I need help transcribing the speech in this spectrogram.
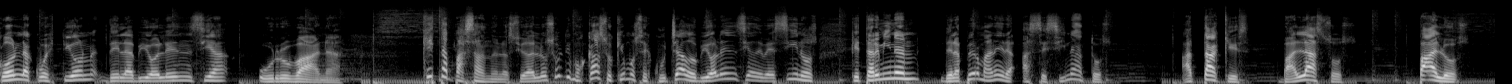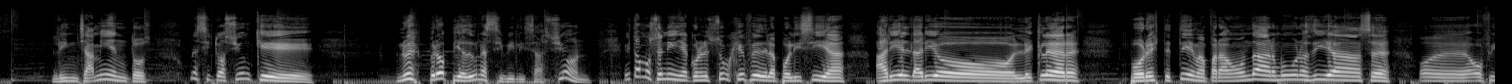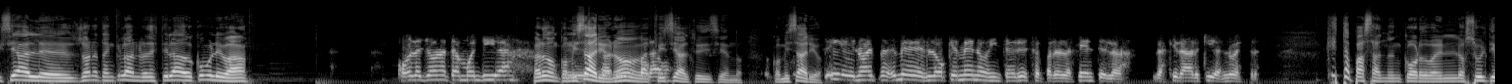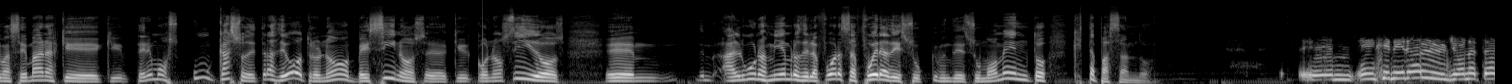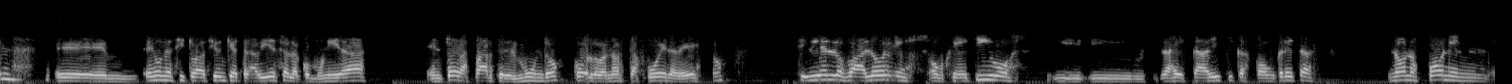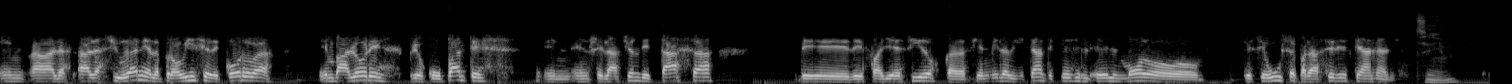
con la cuestión de la violencia urbana. ¿Qué está pasando en la ciudad? Los últimos casos que hemos escuchado, violencia de vecinos que terminan de la peor manera, asesinatos, ataques, balazos, palos, linchamientos, una situación que no es propia de una civilización. Estamos en línea con el subjefe de la policía, Ariel Darío Leclerc, por este tema, para ahondar. Muy buenos días, eh, eh, oficial eh, Jonathan Cloner, de este lado, ¿cómo le va? Hola Jonathan, buen día. Perdón, comisario, ¿no? Oficial estoy diciendo. Comisario. Sí, no es lo que menos interesa para la gente, las jerarquías nuestras. ¿Qué está pasando en Córdoba en las últimas semanas que, tenemos un caso detrás de otro, ¿no? Vecinos, que, conocidos, algunos miembros de la fuerza fuera de su, de su momento. ¿Qué está pasando? Em, en general, Jonathan, em, es una situación que atraviesa la comunidad en todas partes del mundo. Córdoba no está fuera de esto. Si bien los valores objetivos y, las estadísticas concretas no nos ponen a, la, a la ciudad ni a la provincia de Córdoba en valores preocupantes en, relación de tasa de, fallecidos cada 100.000 habitantes, que es el, modo que se usa para hacer este análisis.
